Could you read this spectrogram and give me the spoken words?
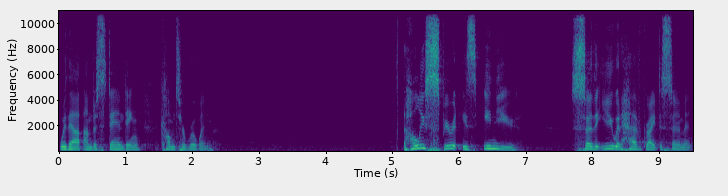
without understanding come to ruin. The Holy Spirit is in you so that you would have great discernment.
